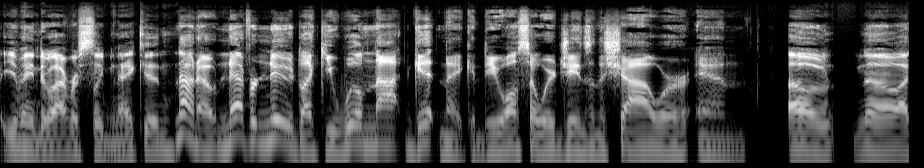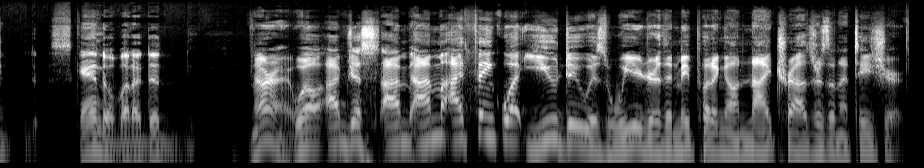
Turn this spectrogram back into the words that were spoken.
You mean, do I ever sleep naked? No, no, never nude. Like you will not get naked. Do you also wear jeans in the shower? And Oh, no, I scandal, but I did All right. Well, I'm just I'm I'm I think what you do is weirder than me putting on night trousers and a t-shirt.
